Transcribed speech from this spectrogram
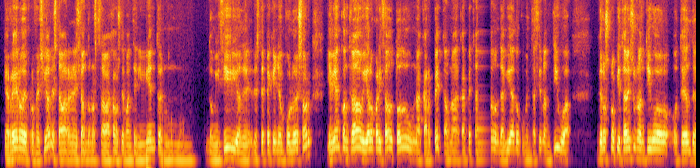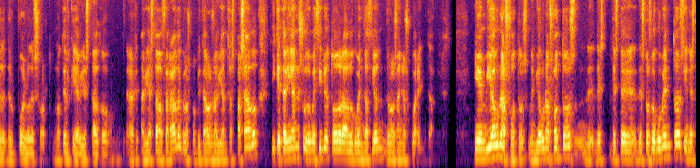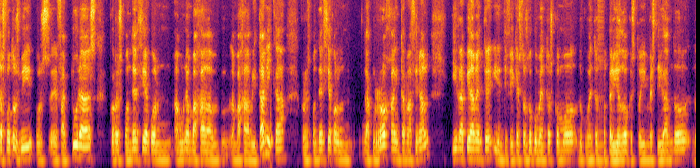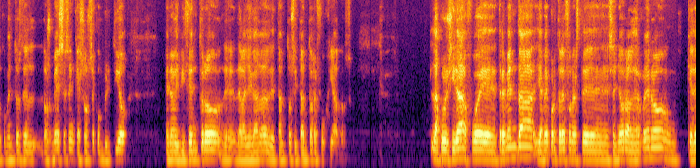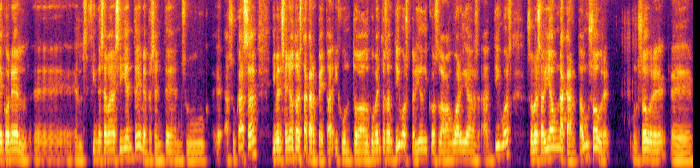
guerrero de profesión, estaba realizando unos trabajos de mantenimiento en un domicilio de, este pequeño pueblo de Sor y había encontrado, había localizado toda una carpeta, una carpeta donde había documentación antigua de los propietarios de un antiguo hotel del, pueblo de Sort, un hotel que había estado, había estado cerrado, que los propietarios lo habían traspasado y que tenían en su domicilio toda la documentación de los años 40. Y me envió unas fotos, me envió unas fotos de, este, de, estos documentos y en estas fotos vi pues, eh, facturas, correspondencia con alguna embajada, la embajada británica, correspondencia con la Cruz Roja Internacional y rápidamente identifiqué estos documentos como documentos del periodo que estoy investigando, documentos de los meses en que Sor se convirtió en el epicentro de, la llegada de tantos y tantos refugiados. La curiosidad fue tremenda, llamé por teléfono a este señor, al herrero, quedé con él eh, el fin de semana siguiente. Y me presenté en su, eh, a su casa y me enseñó toda esta carpeta. Y junto a documentos antiguos, periódicos, la vanguardia antiguas, sobresalía una carta, un sobre, un sobre eh,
